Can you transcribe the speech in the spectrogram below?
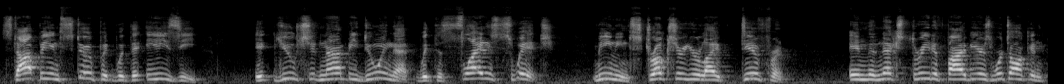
Stop being stupid with the easy. It, you should not be doing that with the slightest switch meaning structure your life different. In the next three to five years, we're talking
